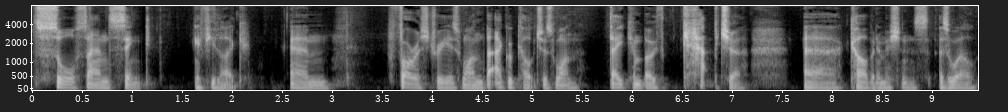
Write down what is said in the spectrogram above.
source and sink, if you like. Um, forestry is one, but agriculture is one. They can both capture uh, carbon emissions as well.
